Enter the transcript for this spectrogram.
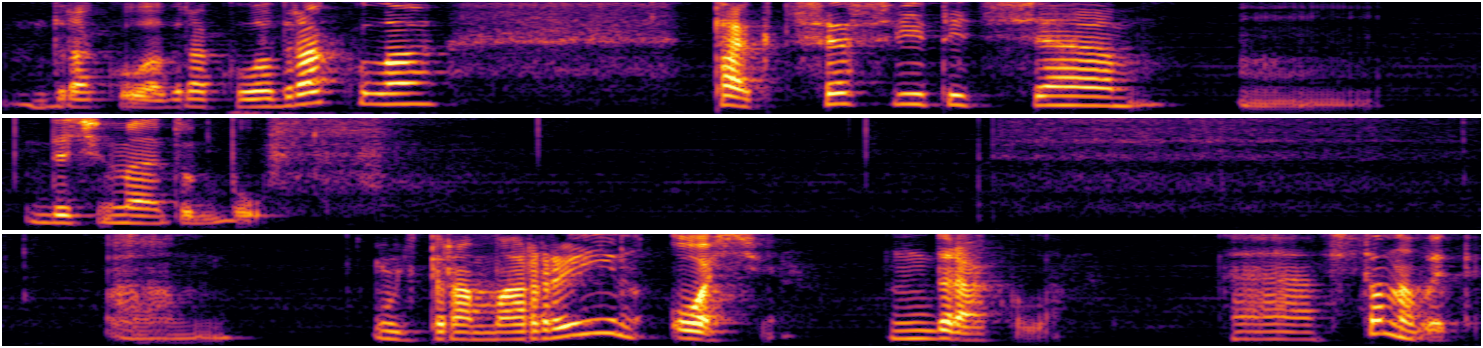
Дракула, Дракула, Дракула. Так, це світиться. Десь він в мене тут був. Ультрамарин. Ось він. Дракула. Е, Встановити.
